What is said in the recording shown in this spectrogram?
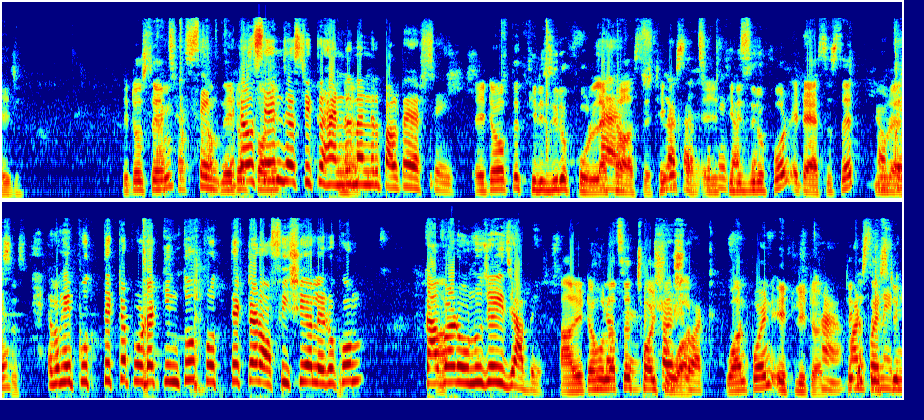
এই যে। এটাও সেম আচ্ছা এটাও সেম জাস্ট একটু হ্যান্ডেল ম্যান্ডেল পাল্টায় আসছে এটাও আপনার থ্রি জিরো ফোর লেখা হ্যাঁ, আছে ঠিক আছে? আছে, এই যে ঠিক থ্রি আছে। জিরো ফোর এটা এসএস এর পিওর এসএস এবং এই প্রত্যেকটা প্রোডাক্ট কিন্তু প্রত্যেকটার অফিসিয়াল এরকম কাভার অনুযায়ী যাবে। আর এটা হলো আপনার ছয়শো 600 watt. watt। One point eight litre ঠিক আছে স্টিম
